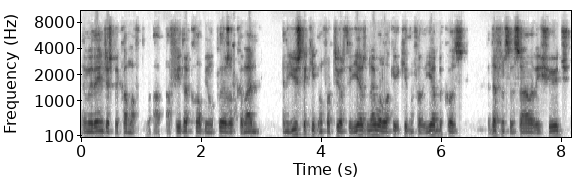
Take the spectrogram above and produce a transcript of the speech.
and we then just become a, a, feeder club. You know, players will come in, and you used to keep them for two or three years. Now we're lucky to keep them for a year because the difference in salary is huge.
